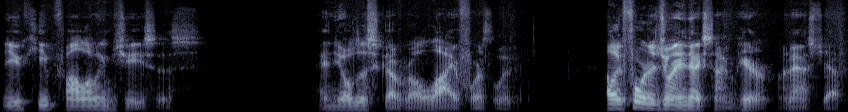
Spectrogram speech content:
you keep following Jesus, and you'll discover a life worth living. I look forward to joining you next time here on Ask Jeff.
